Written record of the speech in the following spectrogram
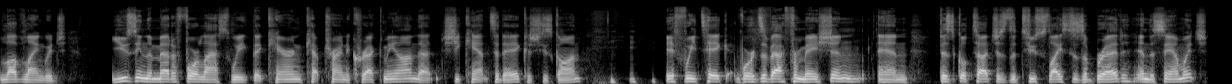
love language. Using the metaphor last week that Karin kept trying to correct me on, that she can't today because she's gone. if we take words of affirmation and physical touch as the two slices of bread in the sandwich,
